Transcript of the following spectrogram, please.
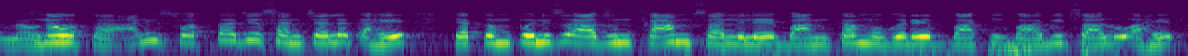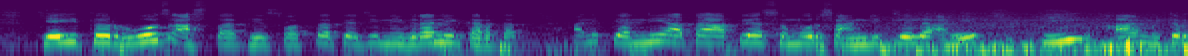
नव्हता. आणि स्वतः जे संचालक आहे या कंपनीचं अजून काम चाललेलं आहे बांधकाम वगैरे बाकी बाबी चालू आहेत हे इथं रोज असतात हे स्वतः त्याची निगराणी करतात. आणि त्यांनी आता आपल्यासमोर सांगितलेलं आहे की हा मीटर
